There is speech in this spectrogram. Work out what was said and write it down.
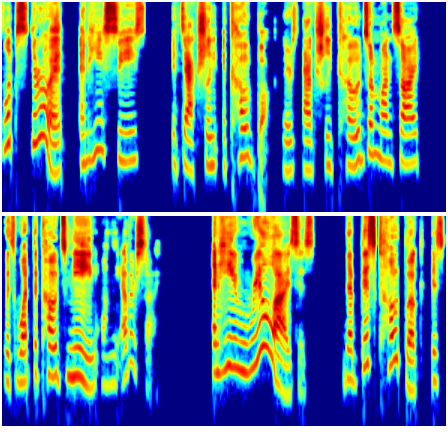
flips through it and he sees it's actually a code book. There's actually codes on one side with what the codes mean on the other side. And he realizes that this code book is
